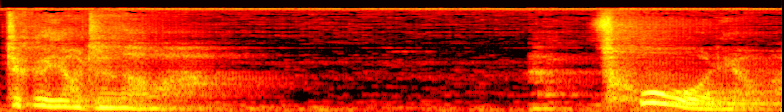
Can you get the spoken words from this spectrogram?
这个要知道啊，啊，错了啊！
